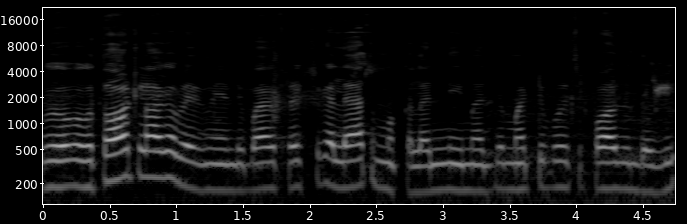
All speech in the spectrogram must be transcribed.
ఒక తోటలాగా పెరిగినాయండి. బాగా ఫ్రెష్గా లేత మొక్కలు అన్నీ ఈ మధ్య మట్టి పోసి పాదులు తవ్వి.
